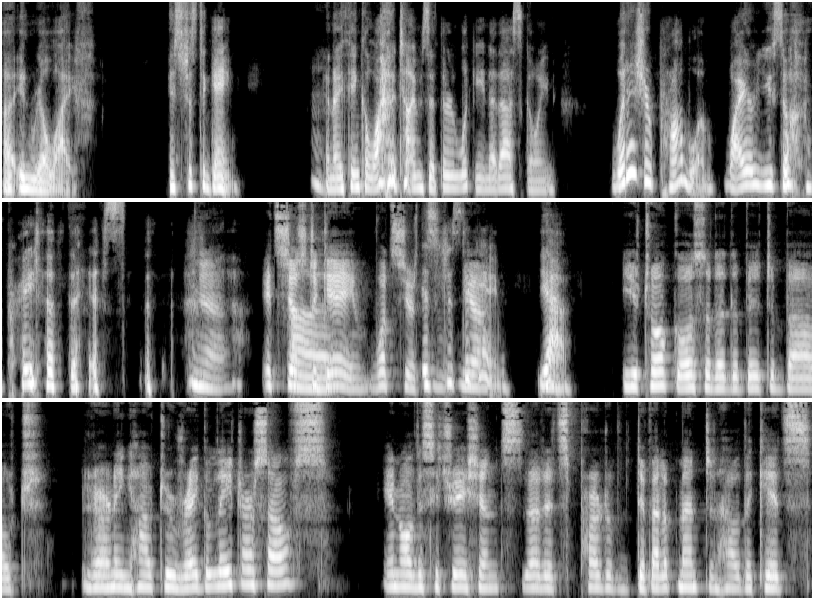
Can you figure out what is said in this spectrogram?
uh, in real life. It's just a game. Hmm. and i think a lot of times that they're looking at us going what is your problem? Why are you so afraid of this? Yeah. It's just uh, a game. What's your th- it's just a yeah. game. Yeah you talk also a little bit about learning how to regulate ourselves in all the situations that it's part of development and how the kids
